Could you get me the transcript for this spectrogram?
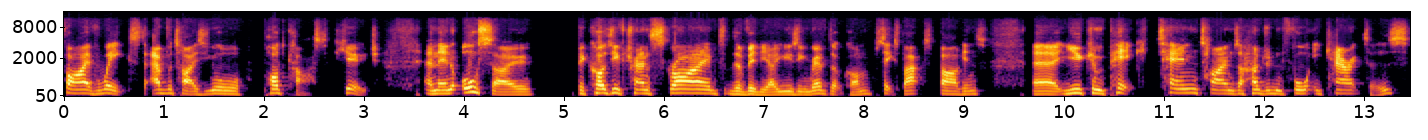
five weeks to advertise your podcast. Huge. And then also, because you've transcribed the video using rev.com, six bucks, bargains, uh, you can pick 10 times 140 characters.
